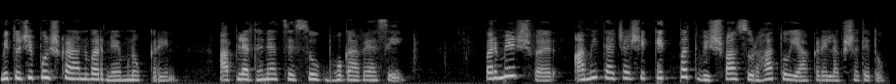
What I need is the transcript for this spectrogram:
मी तुझी पुष्कळांवर नेमणूक करीन. आपल्या धन्याचे सुख भोगावे असे. परमेश्वर आम्ही त्याच्याशी कितपत विश्वासू राहतो याकडे लक्ष देतो.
